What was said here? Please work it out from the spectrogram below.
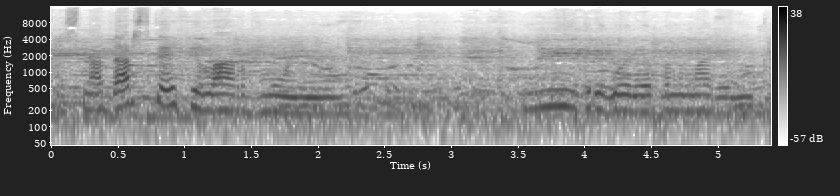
Краснодарская филармония имени Григория Пономаренко.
